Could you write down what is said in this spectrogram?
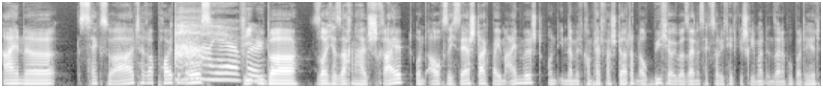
eine Sexualtherapeutin ist, ah, ja, ja, die über solche Sachen halt schreibt und auch sich sehr stark bei ihm einmischt und ihn damit komplett verstört hat und auch Bücher über seine Sexualität geschrieben hat in seiner Pubertät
